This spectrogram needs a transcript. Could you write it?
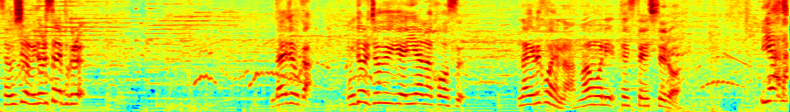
さあ後ろ緑スナイプ来る。大丈夫か。緑直撃が嫌なコース。投げてこへんな。守り徹底してるわ。嫌だ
